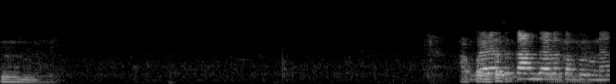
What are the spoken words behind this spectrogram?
हम्म. आपण घराचं काम झालं का पूर्ण?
